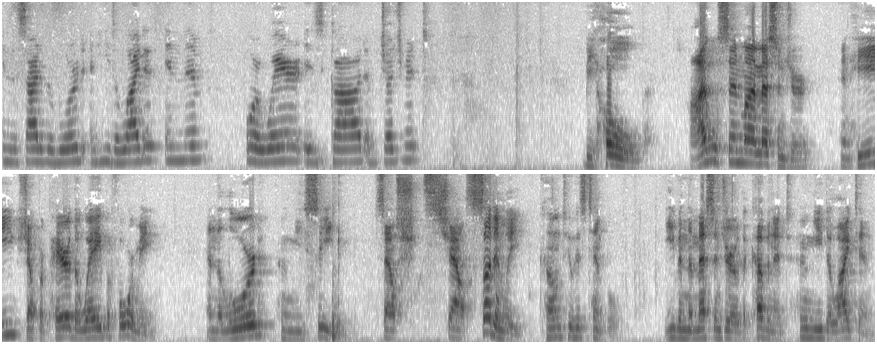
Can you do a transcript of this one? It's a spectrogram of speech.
in the sight of the Lord, and he delighteth in them, or where is God of judgment? Behold, I will send my messenger, and he shall prepare the way before me. And the Lord whom ye seek shall, shall suddenly come to his temple, even the messenger of the covenant whom ye delight in.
